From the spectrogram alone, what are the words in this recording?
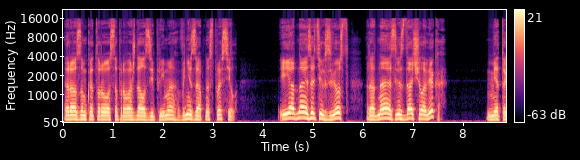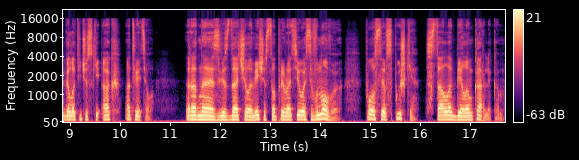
разум которого сопровождал Зи Прима, внезапно спросил. «И одна из этих звезд — родная звезда человека?» Метагалактический Ак ответил. «Родная звезда человечества превратилась в новую, после вспышки стала белым карликом».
